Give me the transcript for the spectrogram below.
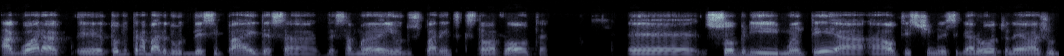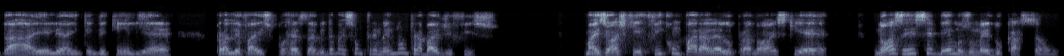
Agora, é, todo o trabalho do, desse pai, dessa, dessa mãe ou dos parentes que estão à volta é, sobre manter a, a, autoestima desse garoto, né, ajudar ele a entender quem ele é, para levar isso para o resto da vida, vai ser um tremendo um trabalho difícil. Mas eu acho que fica um paralelo para nós que é nós recebemos uma educação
